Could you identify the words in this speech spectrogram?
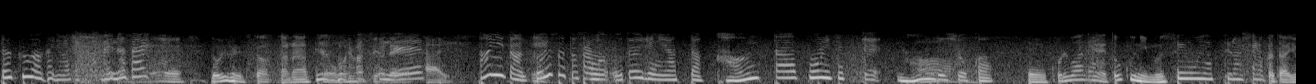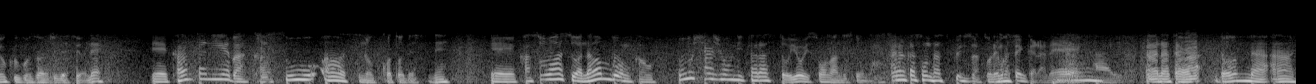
全く分かりません。ごめんなさい。えーどういうふうに使うのかなって思いますよね。ねはい。谷さん豊里さんのお便りにあったカウンターポイズって何でしょうか？えーこれはね、特に無線をやってらっしゃる方はよくご存知ですよね。えー簡単に言えば仮想アースのことですね。えー仮想アースは何本かを放射状に垂らすと良いそうなんですけど、なかなかそんなスペースは取れませんからね。うんはい。あなたはどんなアー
